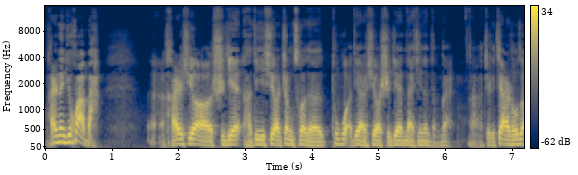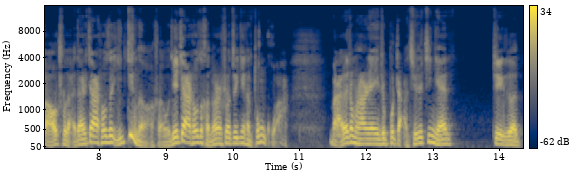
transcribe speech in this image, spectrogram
还是那句话吧，呃，还是需要时间啊。第一，需要政策的突破；第二，需要时间耐心的等待啊。这个价值投资熬出来，但是价值投资一定能熬出来。我觉得价值投资很多人说最近很痛苦啊，买了这么长时间一直不涨。其实今年这个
